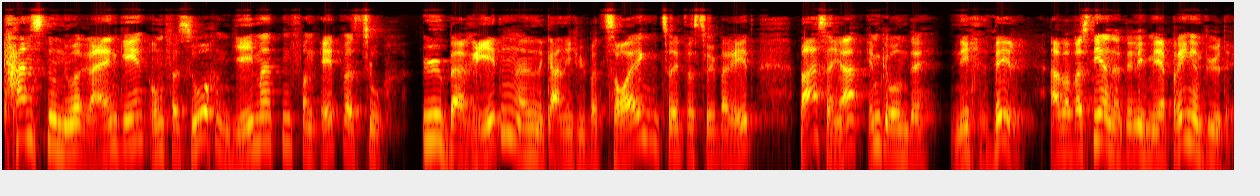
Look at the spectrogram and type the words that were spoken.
kannst du nur reingehen und versuchen, jemanden von etwas zu überreden, also gar nicht überzeugen, zu etwas zu überreden, was er ja im Grunde nicht will aber was dir natürlich mehr bringen würde.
